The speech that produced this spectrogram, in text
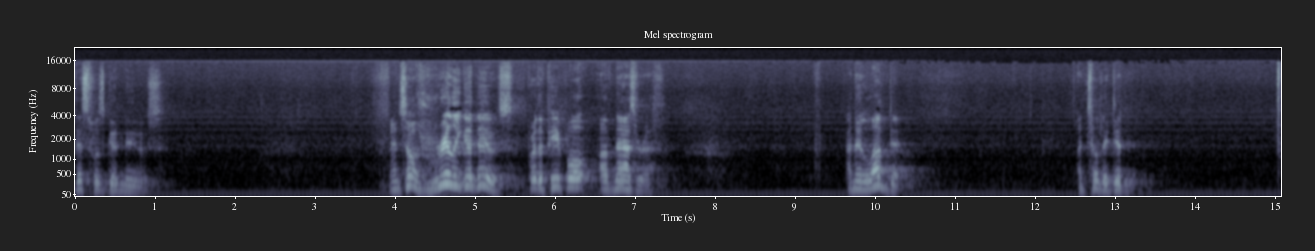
this was good news. And so it was really good news for the people of Nazareth. And they loved it until they didn't. Do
